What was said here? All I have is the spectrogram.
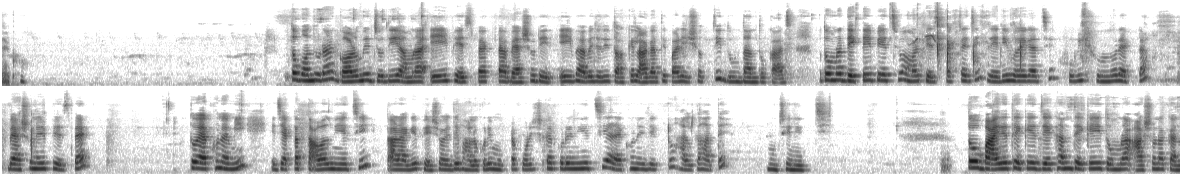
দেখো। তো বন্ধুরা, গরমে যদি আমরা এই ফেস প্যাকটা বেসনের এইভাবে যদি ত্বকে লাগাতে পারি, সত্যি দুর্দান্ত কাজ। তো তোমরা দেখতেই পেয়েছ, আমার ফেস প্যাকটা যে রেডি হয়ে গেছে। খুবই সুন্দর একটা বেসনের ফেস প্যাক তো এখন আমি এই যে একটা তাওয়াল নিয়েছি, তার আগে ফেস অয়েল দিয়ে ভালো করে মুখটা পরিষ্কার করে নিয়েছি আর এখন এই যে একটু হালকা হাতে মুছে নিচ্ছি। তো বাইরে থেকে যেখান থেকেই তোমরা আসো না কেন,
